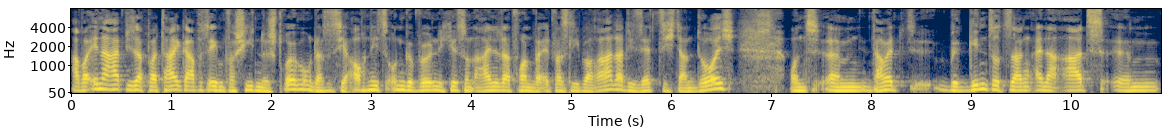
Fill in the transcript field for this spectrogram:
Aber innerhalb dieser Partei gab es eben verschiedene Strömungen. Das ist ja auch nichts Ungewöhnliches. Und eine davon war etwas liberaler. Die setzt sich dann durch. Und ähm, damit beginnt sozusagen eine Art ähm,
